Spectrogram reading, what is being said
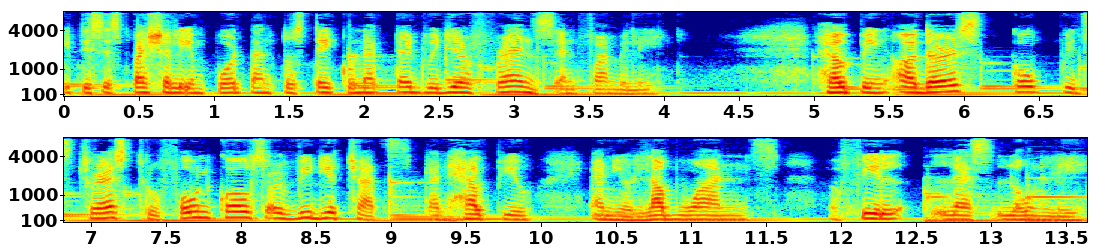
it is especially important to stay connected with your friends and family. Helping others cope with stress through phone calls or video chats can help you and your loved ones feel less lonely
